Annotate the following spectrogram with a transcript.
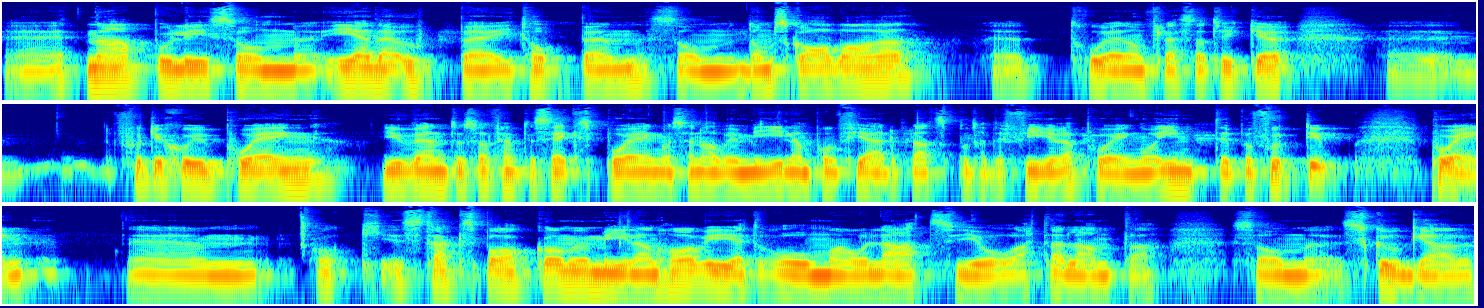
Eh, ett Napoli som är där uppe i toppen som de ska vara. Tror jag de flesta tycker. 47 poäng Juventus har 56 poäng och sen har vi Milan på en fjärde plats på 34 poäng och inte på 40 poäng. Um, och strax bakom Milan har vi ett Roma och Lazio och Atalanta som skuggar.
